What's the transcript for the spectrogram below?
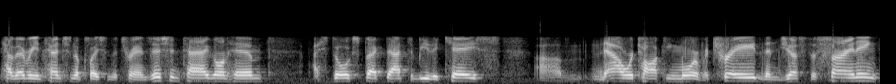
have every intention of placing the transition tag on him. I still expect that to be the case. Um, now we're talking more of a trade than just a signing.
